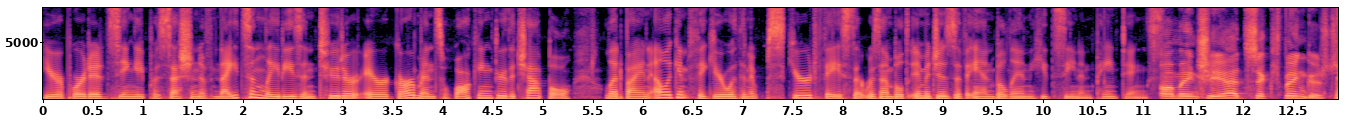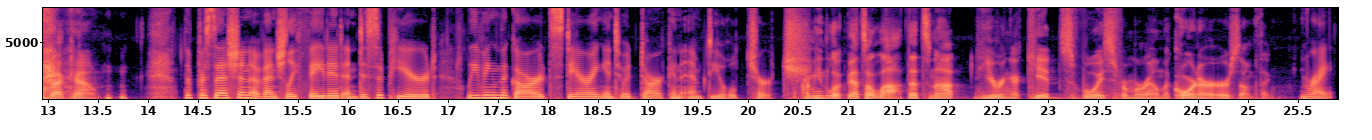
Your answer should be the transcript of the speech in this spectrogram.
He reported seeing a procession of knights and ladies in Tudor era garments walking through the chapel, led by an elegant figure with an obscured face that resembled images of Anne Boleyn he'd seen in paintings. I mean, she had six fingers. Does that count? The procession eventually faded and disappeared, leaving the guard staring into a dark and empty old church. I mean, look, that's a lot. That's not hearing a kid's voice from around the corner or something. Right.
